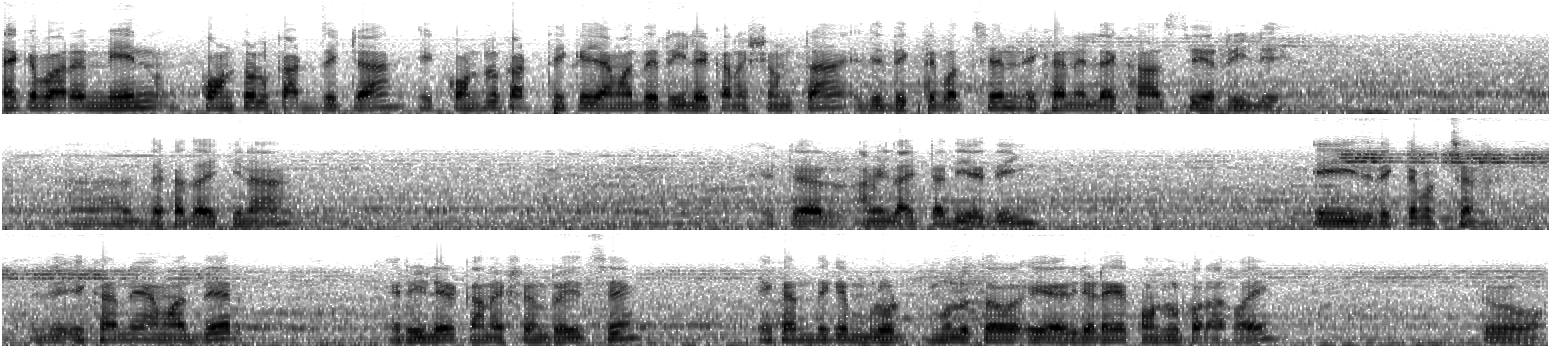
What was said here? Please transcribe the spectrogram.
একেবারে মেন কন্ট্রোল কার্ড যেটা, এই কন্ট্রোল কার্ড থেকেই আমাদের রিলে কানেকশনটা এই যে দেখতে পাচ্ছেন, এখানে লেখা আছে রিলে দেখা যায় কি না এটার আমি লাইটটা দিয়ে দিই। এই যে দেখতে পাচ্ছেন যে এখানে আমাদের রিলের কানেকশন রয়েছে। এখান থেকে মূলত- রিলেটাকে কন্ট্রোল করা হয়। তো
